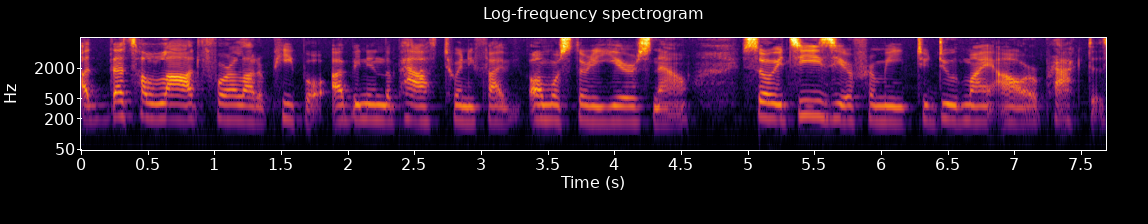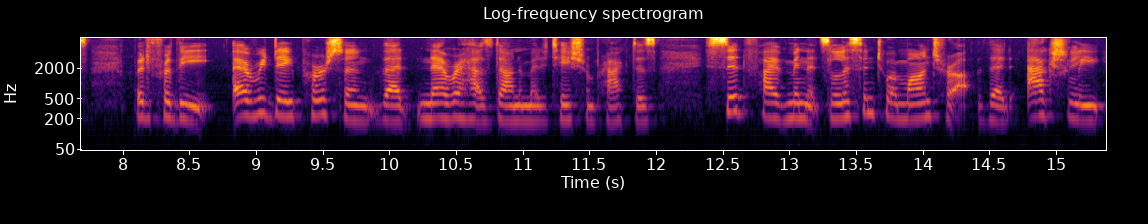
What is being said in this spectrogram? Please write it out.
uh, that's a lot for a lot of people. I've been in the path 25, almost 30 years now. So it's easier for me to do my hour practice. But for the everyday person that never has done a meditation practice, sit five minutes, listen to a mantra that actually,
